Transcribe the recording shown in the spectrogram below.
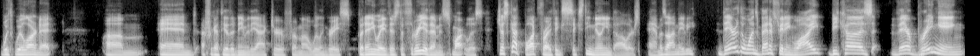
with Will Arnett, um, and I forgot the other name of the actor from uh, Will and Grace. But anyway, there's the three of them in SmartLess. Just got bought for I think sixty million dollars. Amazon maybe. They're the ones benefiting. Why? Because they're bringing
